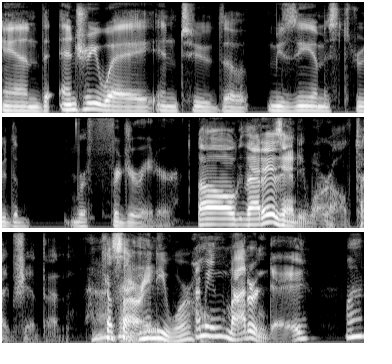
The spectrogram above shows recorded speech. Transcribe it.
and the entryway into the museum is through the refrigerator. Oh, that is Andy Warhol type shit then. How's that sorry. Andy Warhol. I mean, modern day. what?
